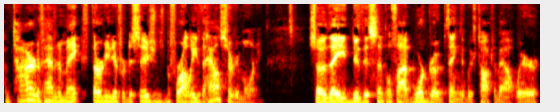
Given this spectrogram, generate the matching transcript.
I'm tired of having to make 30 different decisions before I leave the house every morning. So they do this simplified wardrobe thing that we've talked about where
